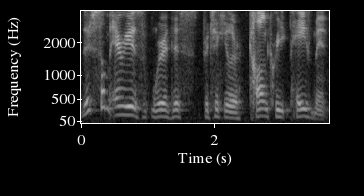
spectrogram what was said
there's some areas where this particular concrete pavement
